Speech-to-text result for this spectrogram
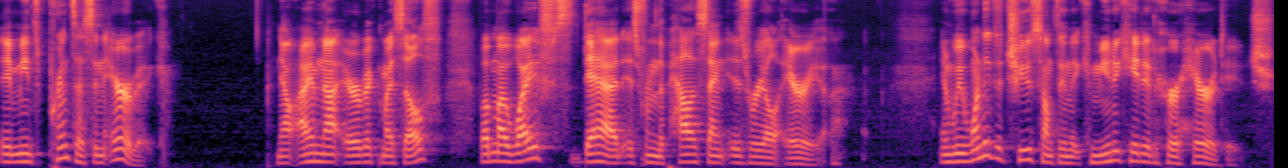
it means princess in Arabic. Now, I am not Arabic myself, but my wife's dad is from the Palestine Israel area. And we wanted to choose something that communicated her heritage.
